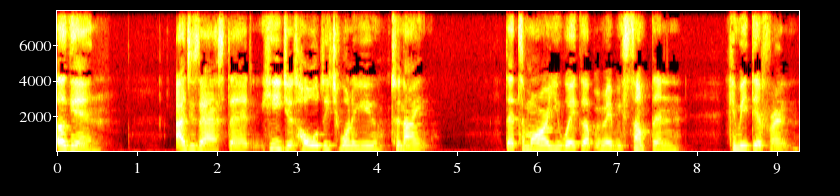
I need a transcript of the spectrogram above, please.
Again, I just ask that he just holds each one of you tonight. That tomorrow you wake up and maybe something can be different.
